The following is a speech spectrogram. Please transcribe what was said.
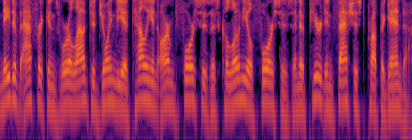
native Africans were allowed to join the Italian armed forces as colonial forces and appeared in fascist propaganda.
